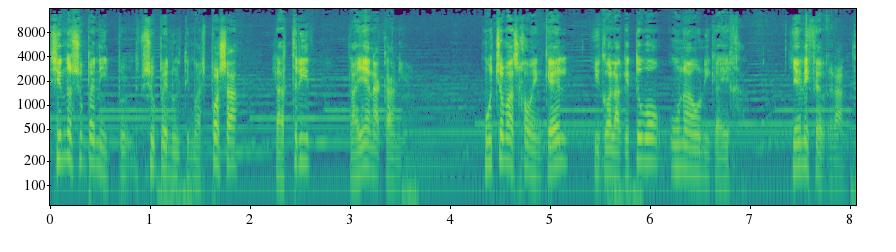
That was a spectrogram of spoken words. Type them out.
siendo su, penúltima esposa la actriz Diana Canyon, mucho más joven que él y con la que tuvo una única hija, Jennifer Grant.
